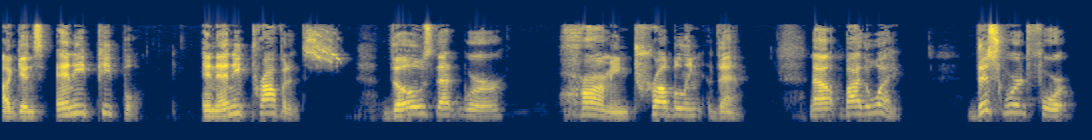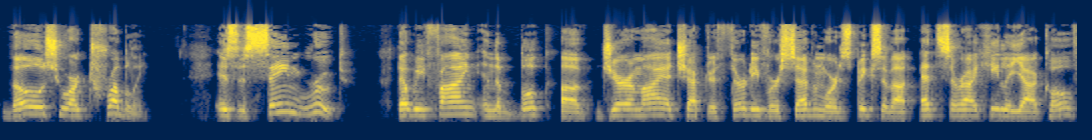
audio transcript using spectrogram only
against any people in any providence those that were harming, troubling them. Now, by the way, this word for those who are troubling is the same root that we find in the book of Jeremiah, chapter 30, verse 7, where it speaks about Etzerah Yaakov,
